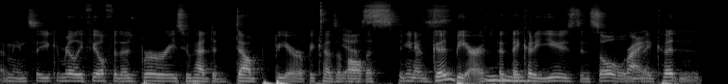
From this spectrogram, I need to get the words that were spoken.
I mean, so you can really feel for those breweries who had to dump beer because of all this, you know, good beer that they could have used and sold, Right. and they couldn't.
